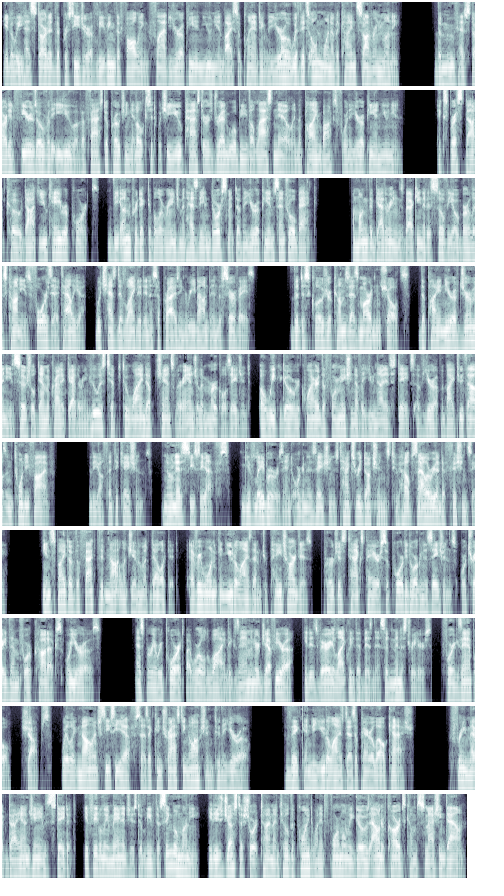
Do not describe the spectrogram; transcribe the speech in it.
Italy has started the procedure of leaving the falling flat European Union by supplanting the euro with its own one-of-a-kind sovereign money. The move has started fears over the EU of a fast-approaching Italexit which EU pastors dread will be the last nail in the pine box for the European Union. Express.co.uk reports, the unpredictable arrangement has the endorsement of the European Central Bank. Among the gatherings backing it is Silvio Berlusconi's Forza Italia, which has delighted in a surprising rebound in the surveys. The disclosure comes as Martin Schulz, the pioneer of Germany's social democratic gathering who was tipped to wind up Chancellor Angela Merkel's agent, a week ago required the formation of a United States of Europe by 2025. The authentications, known as CCFs, give laborers and organizations tax reductions to help salary and efficiency. In spite of the fact that not legitimate delegate, everyone can utilize them to pay charges, purchase taxpayer-supported organizations or trade them for products or euros. As per a report by Worldwide Examiner Jeff Ira, it is very likely that business administrators, for example, shops, will acknowledge CCFs as a contrasting option to the euro. They can be utilized as a parallel cash. Free MEP Diane James stated, if Italy manages to leave the single money, it is just a short time until the point when it formally goes out of cards comes smashing down.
